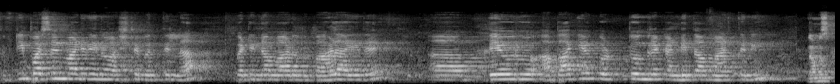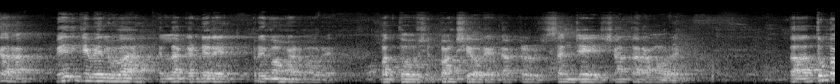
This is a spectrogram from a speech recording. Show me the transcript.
ಫಿಫ್ಟಿ ಪರ್ಸೆಂಟ್ ಮಾಡಿದೇನೋ ಅಷ್ಟೇ ಗೊತ್ತಿಲ್ಲ ಬಟ್ ಇನ್ನು ಮಾಡೋದು ಬಹಳ ಇದೆ. ದೇವರು ಆ ಭಾಗ್ಯ ಕೊಟ್ಟು ಅಂದರೆ ಖಂಡಿತ ಮಾಡ್ತೀನಿ. ನಮಸ್ಕಾರ. ವೇದಿಕೆ ಮೇಲಿರುವ ಎಲ್ಲ ಗಣ್ಯರೇ, ಪ್ರೇಮ ಮೇಡಮ್ ಮತ್ತು ಶಿಲ್ಪಾಂಕ್ಷಿ ಅವರೇ, ಡಾಕ್ಟರ್ ಸಂಜಯ್ ಶಾಂತಾರಾಮ್ ಅವರೇ. ತುಂಬಾ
